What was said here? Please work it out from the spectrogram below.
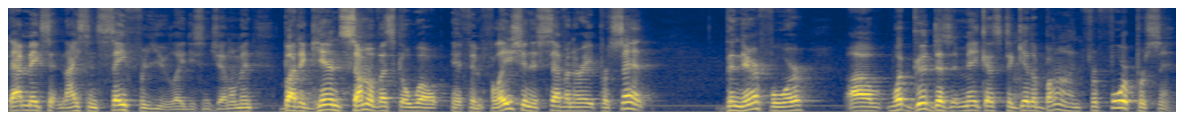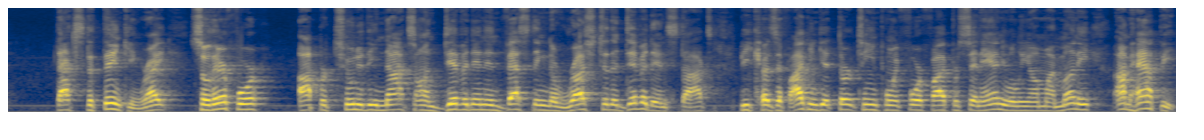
That makes it nice and safe for you, ladies and gentlemen. But again, some of us go, well, if inflation is 7 or 8%, then therefore, uh, what good does it make us to get a bond for 4%? That's the thinking, right? So therefore, opportunity knocks on dividend investing the rush to the dividend stocks because if I can get 13.45% annually on my money, I'm happy.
